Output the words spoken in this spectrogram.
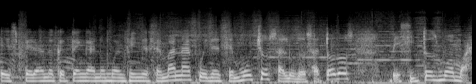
esperando que tengan un buen fin de semana. Cuídense mucho. Saludos a todos. Besitos, muamua.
